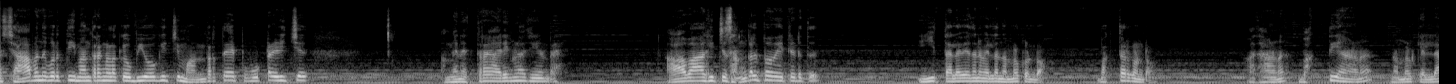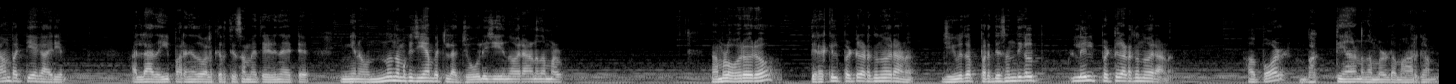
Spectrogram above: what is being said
ശാപനിവൃത്തി മന്ത്രങ്ങളൊക്കെ ഉപയോഗിച്ച് മന്ത്രത്തെ പൂട്ടഴിച്ച് അങ്ങനെ എത്ര കാര്യങ്ങളാണ് ചെയ്യണ്ടേ? ആവാഹിച്ച് സങ്കല്പം ഏറ്റെടുത്ത് ഈ തലവേദന വല്ല നമ്മൾക്കുണ്ടോ? ഭക്തർക്കുണ്ടോ? അതാണ് ഭക്തിയാണ് നമ്മൾക്കെല്ലാം പറ്റിയ കാര്യം. അല്ലാതെ ഈ പറഞ്ഞതുപോലെ കൃത്യസമയത്ത് എഴുന്നേറ്റ് ഇങ്ങനെ ഒന്നും നമുക്ക് ചെയ്യാൻ പറ്റില്ല. ജോലി ചെയ്യുന്നവരാണ് നമ്മൾ. നമ്മൾ ഓരോരോ തിരക്കിൽപ്പെട്ട് കിടക്കുന്നവരാണ്. ജീവിത പ്രതിസന്ധികളിൽ പെട്ട് കിടക്കുന്നവരാണ്. അപ്പോൾ ഭക്തിയാണ് നമ്മളുടെ മാർഗം.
